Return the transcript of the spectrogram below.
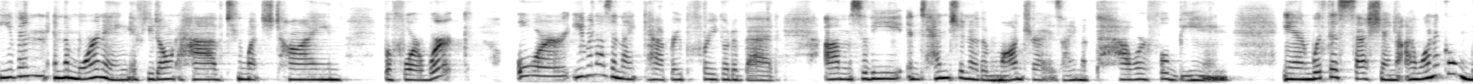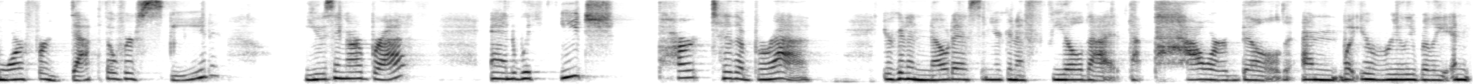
even in the morning if you don't have too much time before work or even as a nightcap right before you go to bed. Um, so, the intention or the mantra is I'm a powerful being. And with this session, I want to go more for depth over speed using our breath. And with each part to the breath, you're going to notice and you're going to feel that that power build and what you're really really and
